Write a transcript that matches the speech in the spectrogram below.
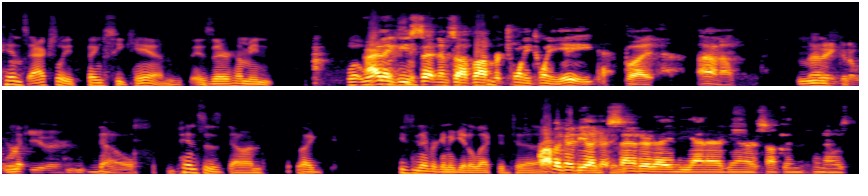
Pence actually thinks he can, is there? I mean, what, what I think he's the- setting himself up for 2028, but I don't know. That Mm, ain't gonna work either. No, Pence is done. Like, he's never going to get elected to. Probably going to be like a senator to Indiana again or something. Who knows?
